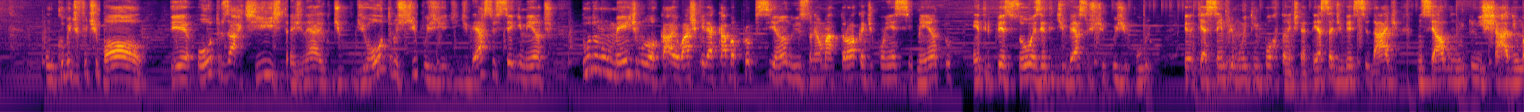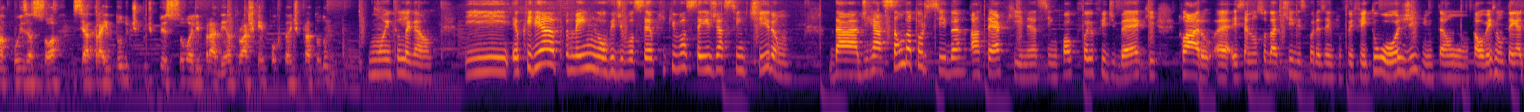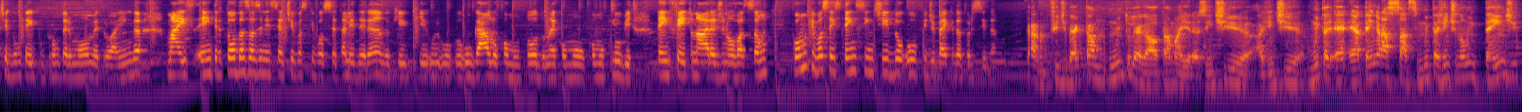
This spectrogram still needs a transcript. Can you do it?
um clube de futebol, ter outros artistas, né, de, de outros tipos, de, de, diversos segmentos, tudo no mesmo local, eu acho que ele acaba propiciando isso, né, uma troca de conhecimento entre pessoas, entre diversos tipos de público que é sempre muito importante, né? Ter essa diversidade, não ser algo muito nichado em uma coisa só, se atrair todo tipo de pessoa ali para dentro, eu acho que é importante para todo mundo. Muito legal. E eu queria também ouvir de você o que, que vocês já sentiram da, de reação da torcida até aqui, né? Assim, qual foi o feedback? Claro, é, esse anúncio da Tilis, por exemplo, foi feito hoje, então talvez não tenha tido um tempo para um termômetro ainda, mas entre todas as iniciativas que você está liderando, que, que o, o, Galo como um todo, né, como, como clube, tem feito na área de inovação, como que vocês têm sentido o feedback da torcida? Cara, o feedback tá muito legal, tá, Maíra? A gente, a gente, muita, é, é até engraçado, assim, muita gente não entende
